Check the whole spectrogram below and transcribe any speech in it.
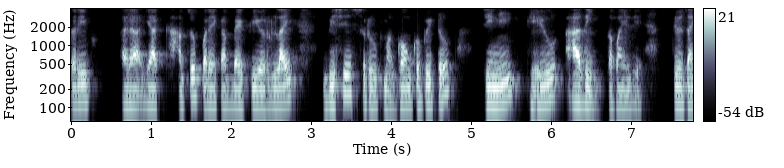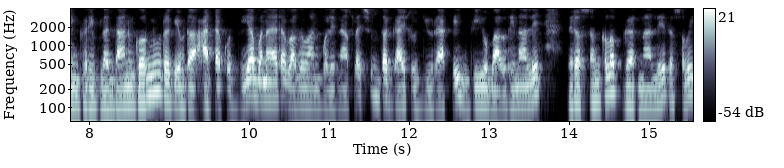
गरिब र या खाँचो परेका व्यक्तिहरूलाई विशेष रूपमा गहुँको पिठो चिनी घिउ आदि तपाईँले त्यो चाहिँ गरिबलाई दान गर्नु र एउटा आँटाको दिया बनाएर भगवान् भोलेनाथलाई शुद्ध गाईको घिउ राखी दियो बालिदिनाले र सङ्कल्प गर्नाले र सबै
